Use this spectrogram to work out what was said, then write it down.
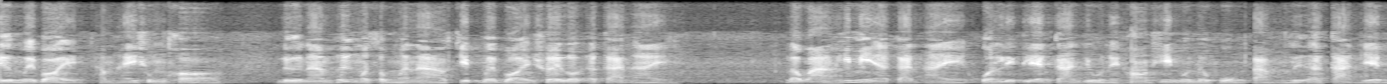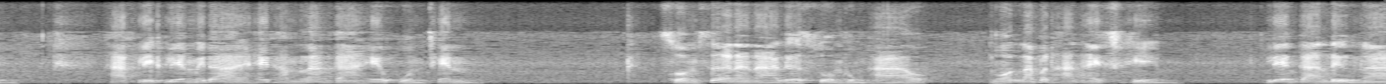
ดื่มบ่อยๆทำให้ชุ่มคอ หรือน้ำผึ้งผสมมะนาวจิบบ่อยๆ ช่วยลดอาการไอ ระหว่างที่มีอาการไอควรหลีกเลี่ยงการอยู่ในห้องที่อุณหภูมิต่ำหรืออากาศเย็น หากหลีกเลี่ยงไม่ได้ให้ทำร่างกายให้อุ่นเช่น สวมเสื้อหนาๆหรือสวมถุงเท้า งดรับประทานไอศครีม เลี่ยงการดื่มน้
